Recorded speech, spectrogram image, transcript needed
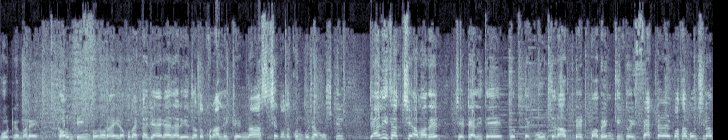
ভোট মানে কাউন্টিং গণনা। এরকম একটা জায়গায় দাঁড়িয়ে যতক্ষণ আর্লি ট্রেন না আসছে, ততক্ষণ বোঝা মুশকিল। ট্যালি থাকছে আমাদের যে ট্যালিতে প্রত্যেক মুহূর্তের আপডেট পাবেন। কিন্তু এই ফ্যাক্টরের কথা বলছিলাম,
